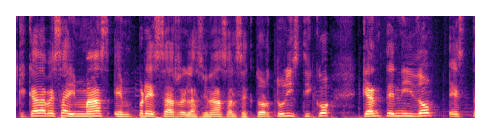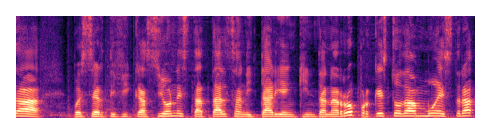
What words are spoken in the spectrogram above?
que cada vez hay más empresas relacionadas al sector turístico que han tenido esta pues certificación estatal sanitaria en Quintana Roo, porque esto da muestra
